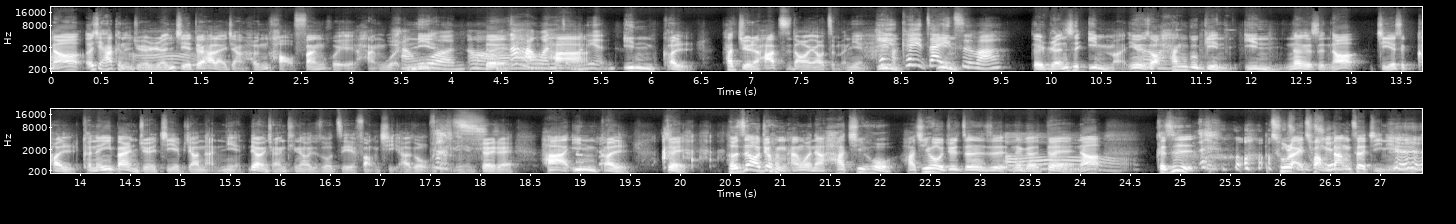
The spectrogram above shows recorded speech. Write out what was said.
然后而且他可能觉得仁杰哦对他来讲很好翻回韩文韩念，文哦，对那韩文怎么他念？in 他觉得他知道要怎么念可以可以再一次吗？对，人是 in 嘛，因为说嗯 Hangugin in 那个是，然后杰是 kal，可能一般人觉得杰比较难念，廖永强听到就说直接放弃，他说我不想念，对对，哈 in kal，对，何志浩就很韩文啊，哈气货，哈气货就真的是那个、对，然后哦可是 出来闯荡这几年，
